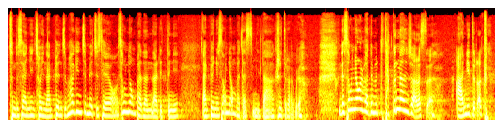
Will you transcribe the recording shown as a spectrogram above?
전도사님 저희 남편 좀 확인 좀 해주세요. 성령 받았나 그랬더니 남편이 성령 받았습니다. 그러더라고요. 근데 성령을 받으면 또다 끝나는 줄 알았어요. 아니더라고요.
